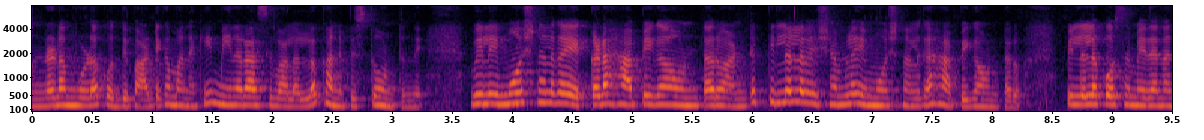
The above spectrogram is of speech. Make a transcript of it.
ఉండడం కూడా కొద్దిపాటిగా మనకి మీనరాశి వాళ్ళల్లో కనిపిస్తూ ఉంటుంది. వీళ్ళు ఇమోషనల్గా ఎక్కడ హ్యాపీగా ఉంటారు అంటే పిల్లల విషయంలో ఇమోషనల్గా హ్యాపీగా ఉంటారు. పిల్లల కోసం ఏదైనా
